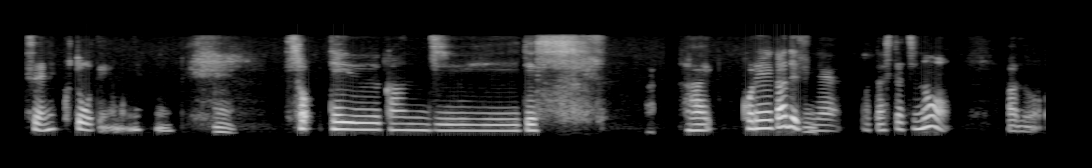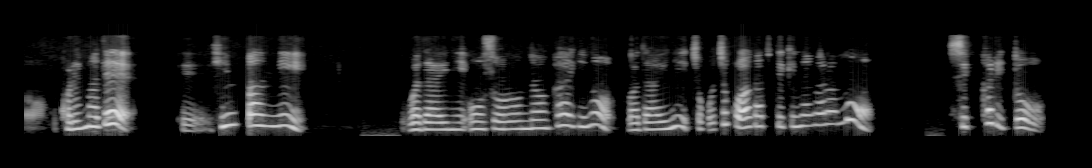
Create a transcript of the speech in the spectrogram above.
そうやね。句当点やもんね。うん。うん。そうっていう感じです。はい、これがですね、私たちのあのこれまで、えー頻繁に話題にオーソーロンドン会議の話題にちょこちょこ上がってきながらもしっかりと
